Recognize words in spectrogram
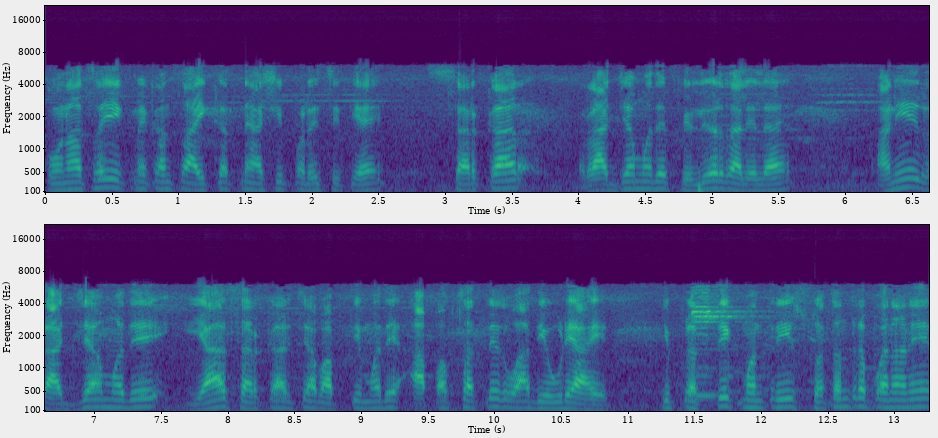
कोणाचंही एकमेकांचं ऐकत नाही अशी परिस्थिती आहे. सरकार राज्यामध्ये फेल्युअर झालेलं आहे आणि राज्यामध्ये या सरकारच्या बाबतीमध्ये आपापसातलेच वाद एवढे आहेत की प्रत्येक मंत्री स्वतंत्रपणाने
